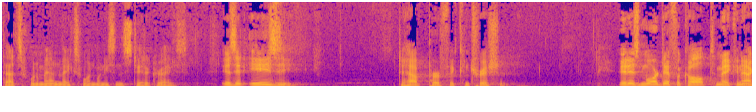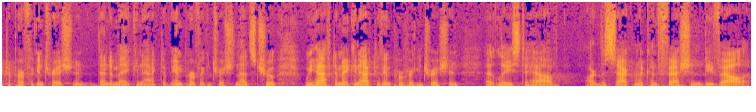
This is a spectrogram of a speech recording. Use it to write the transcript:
That's when a man makes one when he's in the state of grace. Is it easy to have perfect contrition? It is more difficult to make an act of perfect contrition than to make an act of imperfect contrition. That's true. We have to make an act of imperfect contrition at least to have our, the sacrament of confession be valid.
